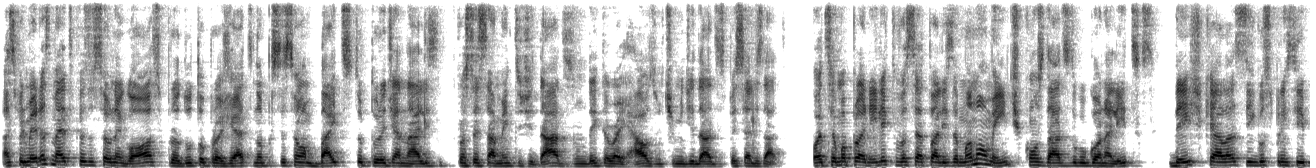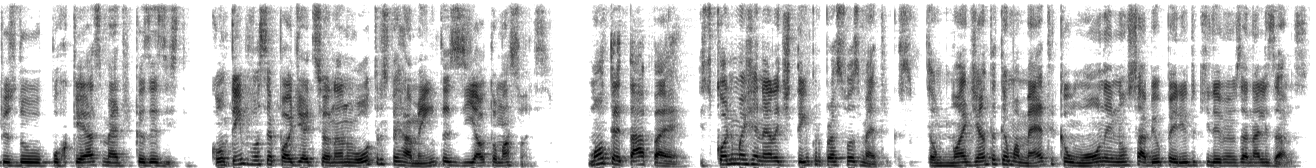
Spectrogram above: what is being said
As primeiras métricas do seu negócio, produto ou projeto não precisam ser uma baita estrutura de análise, processamento de dados, um data warehouse, um time de dados especializado. Pode ser uma planilha que você atualiza manualmente com os dados do Google Analytics, desde que ela siga os princípios do porquê as métricas existem. Com o tempo, você pode ir adicionando outras ferramentas e automações. Uma outra etapa é escolha uma janela de tempo para suas métricas. Então, não adianta ter uma métrica, um ONA e não saber o período que devemos analisá-las.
